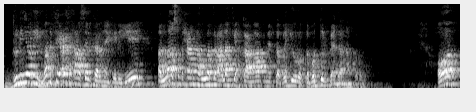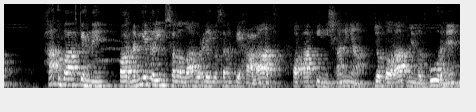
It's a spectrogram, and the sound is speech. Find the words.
دنیاوی منفعت حاصل کرنے کے لیے اللہ سبحانہ ہوا تعالی کے احکامات میں تغیر و تبدل پیدا نہ کرو۔ اور حق بات کہنے اور نبی کریم صلی اللہ علیہ وسلم کے حالات اور آپ کی نشانیاں جو تورات میں مذکور ہیں،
